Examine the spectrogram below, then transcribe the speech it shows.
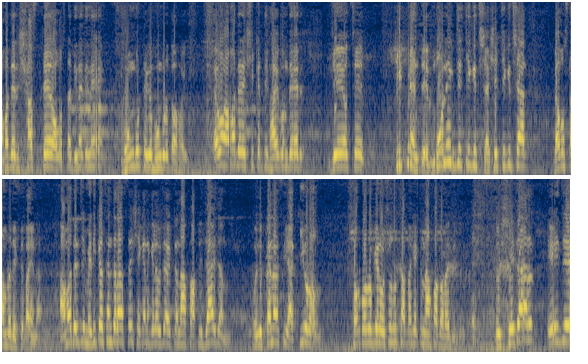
আমাদের স্বাস্থ্যের অবস্থা দিনে দিনে ভঙ্গুর থেকে ভঙ্গুরত হয়। এবং আমাদের শিক্ষার্থী ভাই বোনদের যে হচ্ছে ট্রিটমেন্টের মৌলিক যে চিকিৎসা, সেই চিকিৎসার ব্যবস্থা আমরা দেখতে পাই না। আমাদের যে মেডিকেল সেন্টার আছে, সেখানে গেলে একটা নাফ, আপনি যাই যান, ওই যে প্যানাসিয়া কিউরল সর্বরোগের ওষুধ হচ্ছে আপনাকে একটা নাফা ধরাই দিতে তো সেটার এই যে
